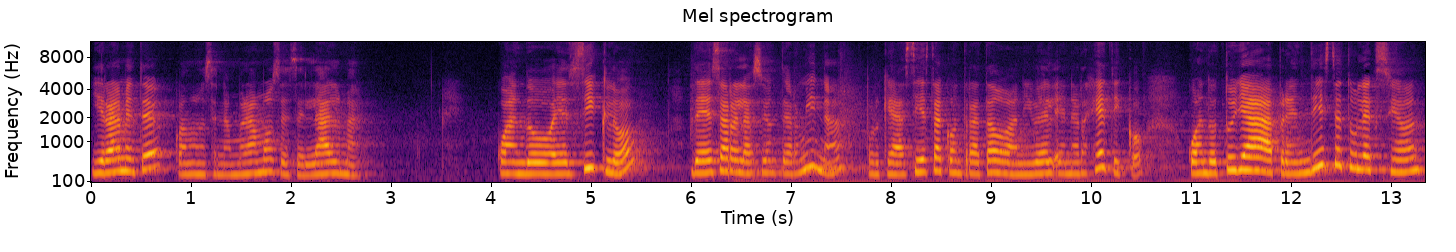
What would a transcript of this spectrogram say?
Y realmente cuando nos enamoramos desde el alma. Cuando el ciclo de esa relación termina, porque así está contratado a nivel energético, cuando tú ya aprendiste tu lección,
